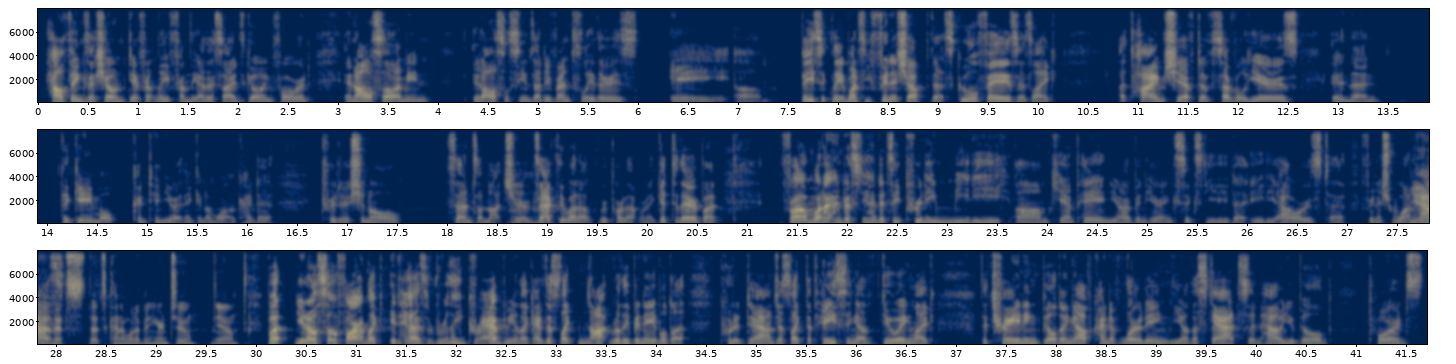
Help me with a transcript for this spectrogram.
how things are shown differently from the other sides going forward and also i mean it also seems that eventually there is a um, basically once you finish up the school phase, there's like a time shift of several years, and then the game will continue. I think in a more kind of traditional sense. I'm not sure mm-hmm. exactly what I'll report on that when I get to there, but from what I understand, it's a pretty meaty um, campaign. You know, I've been hearing sixty to eighty hours to finish one. Yeah, house. that's that's kind of what I've been hearing too. Yeah, but you know, so far, like it has really grabbed me. Like I've just like not really been able to put it down. Just like the pacing of doing like the training, building up, kind of learning, you know, the stats and how you build towards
